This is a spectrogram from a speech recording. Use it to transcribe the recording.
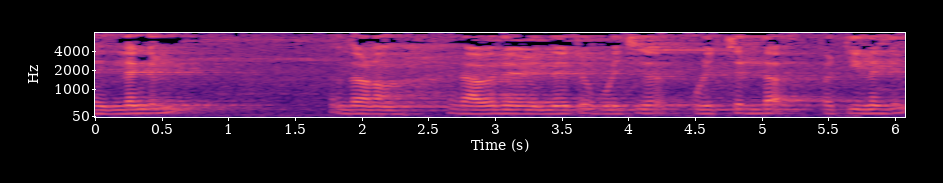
ഇല്ലെങ്കിൽ എന്താണ് രാവിലെ എഴുന്നേറ്റ് കുളിച്ച് കുളിച്ചില്ല പറ്റിയില്ലെങ്കിൽ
